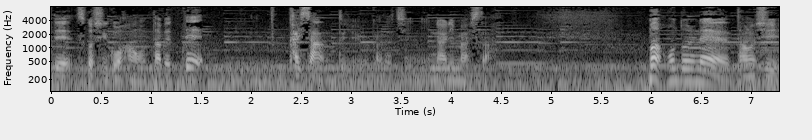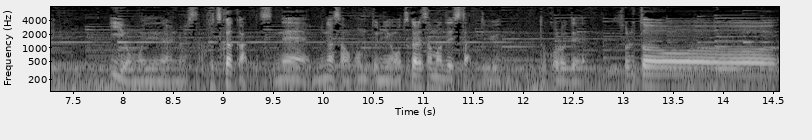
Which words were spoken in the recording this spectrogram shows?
で少しご飯を食べて解散という形になりました。まあ本当にね楽しいいい思い出になりました。2日間ですね。皆さん本当にお疲れ様でしたというところで。それと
